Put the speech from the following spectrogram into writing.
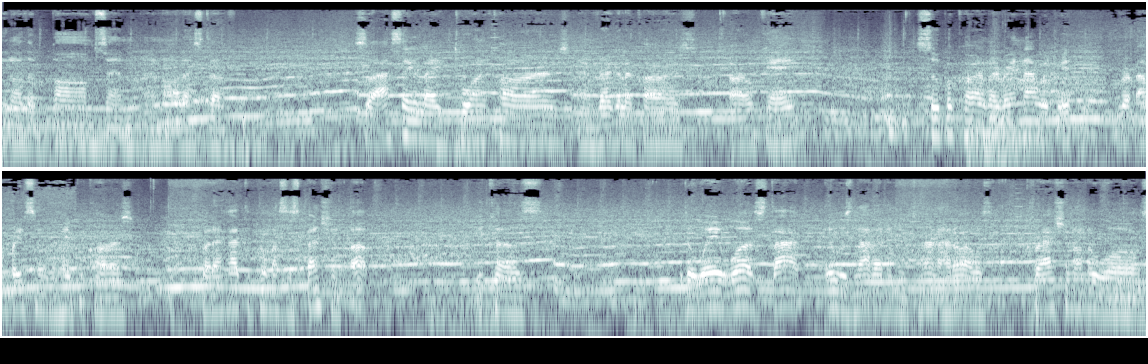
you know, the bumps and, and all that stuff. So I say like touring cars and regular cars are okay. Supercars, like right now I'm racing with hypercars but I had to put my suspension up because the way it was stock, it was not letting me turn at all. I was crashing on the walls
